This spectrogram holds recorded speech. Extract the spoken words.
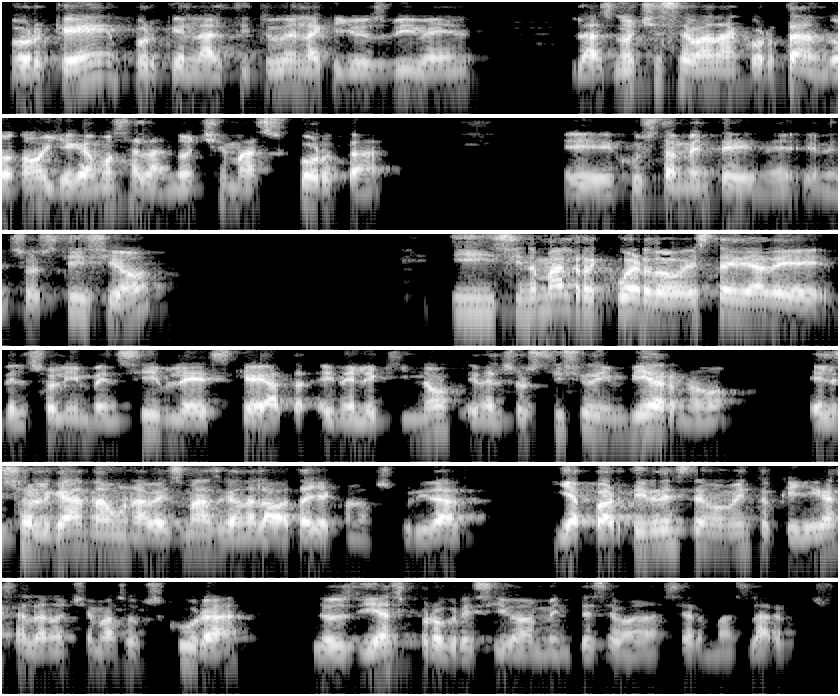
¿Por qué? Porque en la altitud en la que ellos viven, las noches se van acortando, ¿no? Llegamos a la noche más corta, eh, justamente en el, solsticio. Y si no mal recuerdo, esta idea del sol invencible es que en el, en el solsticio de invierno, el sol gana una vez más, gana la batalla con la oscuridad. Y a partir de este momento que llegas a la noche más oscura, los días progresivamente se van a hacer más largos.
